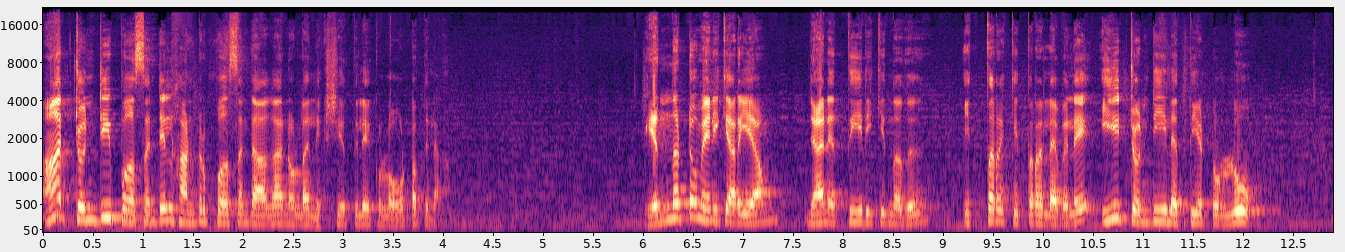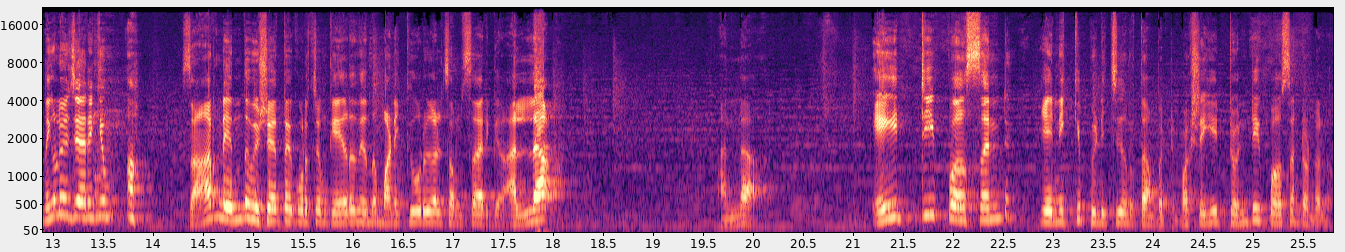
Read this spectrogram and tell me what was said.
ആ ട്വന്റി പേഴ്സന്റിൽ ഹൺഡ്രഡ് പേഴ്സന്റ് ആകാനുള്ള ലക്ഷ്യത്തിലേക്കുള്ള ഓട്ടത്തിലാണ് എന്നിട്ടും എനിക്കറിയാം ഞാൻ എത്തിയിരിക്കുന്നത് ഇത്രയ്ക്ക് ഇത്ര ലെവലേ ഈ ട്വന്റിയിലെത്തിയിട്ടുള്ളൂ നിങ്ങൾ വിചാരിക്കും ആ സാറിന് എന്ത് വിഷയത്തെക്കുറിച്ചും കയറി നിന്ന് മണിക്കൂറുകൾ സംസാരിക്കുക അല്ല. അല്ല. എയ്റ്റി പെർസെന്റ് എനിക്ക് പിടിച്ചു നിർത്താൻ പറ്റും. പക്ഷേ ഈ ട്വന്റി പെർസെന്റ് ഉണ്ടല്ലോ.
